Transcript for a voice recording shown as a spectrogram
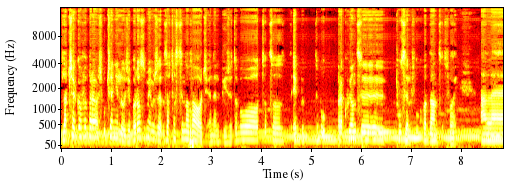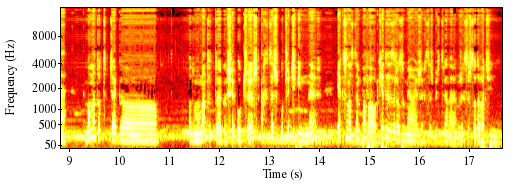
dlaczego wybrałeś uczenie ludzi? Bo rozumiem, że zafascynowało Cię NLP, że to było to, co jakby to był brakujący puzzle w układance Twojej, ale moment od czego, od momentu, którego się uczysz, a chcesz uczyć innych, jak to następowało? Kiedy zrozumiałeś, że chcesz być trenerem, że chcesz to dawać innym,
